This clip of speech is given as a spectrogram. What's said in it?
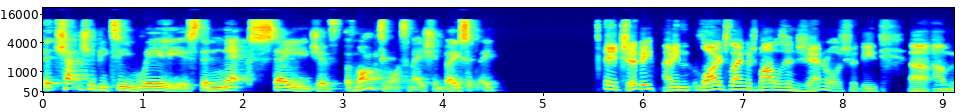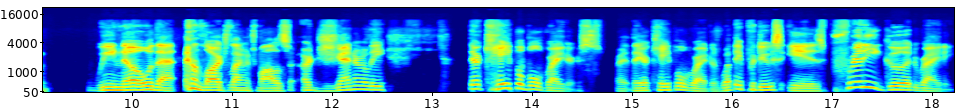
that ChatGPT really is the next stage of of marketing automation, basically? It should be. I mean, large language models in general should be. Um, we know that large language models are generally they're capable writers, right? They are capable writers. What they produce is pretty good writing.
